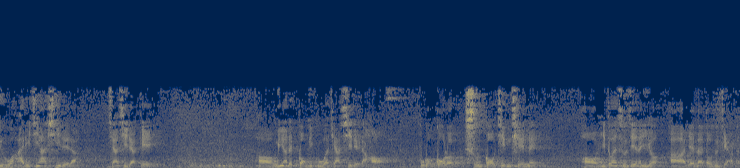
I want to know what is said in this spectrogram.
呦，我爱你真死的啦。真实了假，哦，有影咧讲一句啊，真实的啦吼。不过过了时过境迁呢，哦，一段时间了以后啊，原来都是假的。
